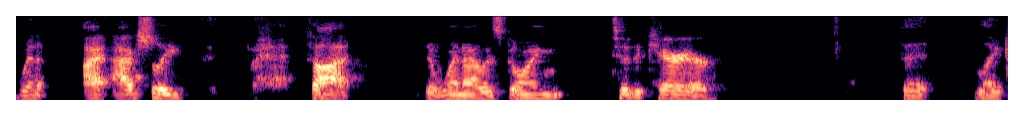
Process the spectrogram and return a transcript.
When I actually thought that when I was going to the carrier, that like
